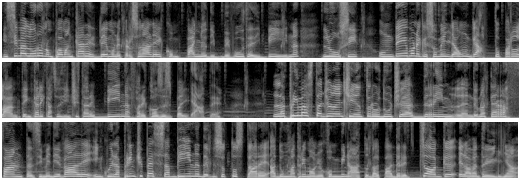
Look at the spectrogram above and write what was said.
Insieme a loro non può mancare il demone personale e compagno di bevute di Bean, Lucy, un demone che somiglia a un gatto parlante incaricato di incitare Bean a fare cose sbagliate. La prima stagione ci introduce a Dreamland, una terra fantasy medievale in cui la principessa Bean deve sottostare ad un matrimonio combinato dal padre Zog e la matrigna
